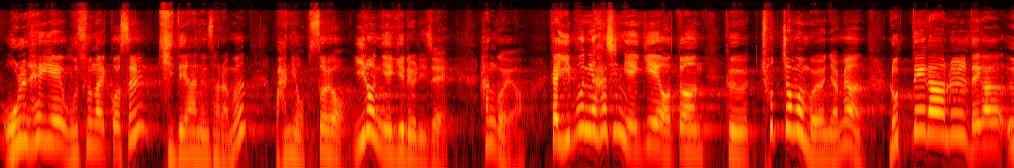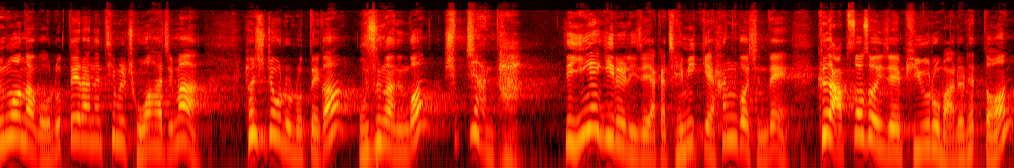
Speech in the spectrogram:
올해에 우승할 것을 기대하는 사람은 많이 없어요. 이런 얘기를 이제 한 거예요. 그러니까 이분이 하신 얘기의 어떤 그 초점은 뭐였냐면 롯데가를 내가 응원하고 롯데라는 팀을 좋아하지만 현실적으로 롯데가 우승하는 건 쉽지 않다. 이 얘기를 이제 약간 재밌게 한 것인데 그 앞서서 이제 비유로 말을 했던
